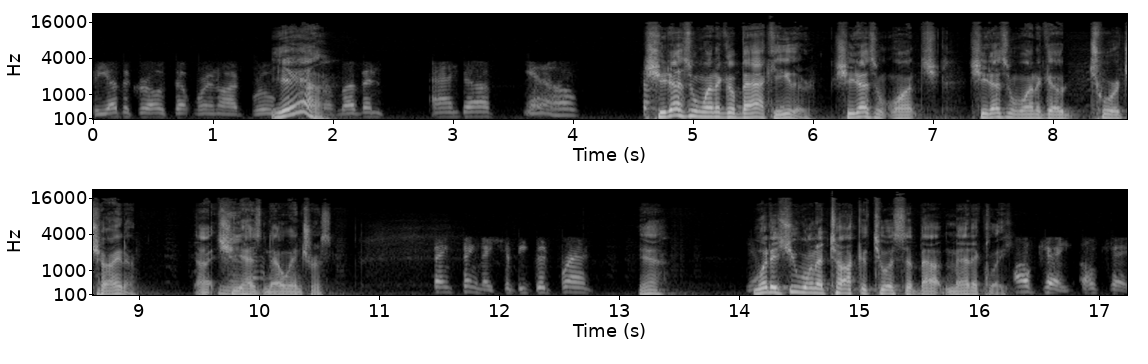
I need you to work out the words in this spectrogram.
the other girls that were in our group. Yeah. 11. And, uh, you know, She doesn't want to go back either. She doesn't want she doesn't want to go tour China. Uh, she has no interest. same thing. They should be good friends. Yeah. What did you want to talk to us about medically? Okay, okay.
